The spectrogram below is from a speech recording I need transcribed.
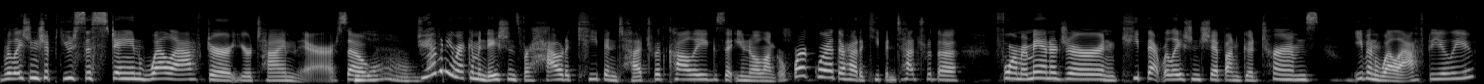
relationships you sustain well after your time there. So, yeah. do you have any recommendations for how to keep in touch with colleagues that you no longer work with, or how to keep in touch with a former manager and keep that relationship on good terms even well after you leave?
